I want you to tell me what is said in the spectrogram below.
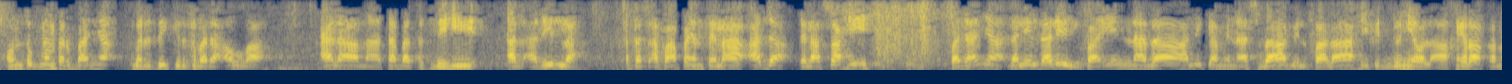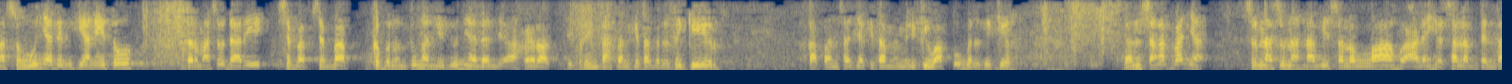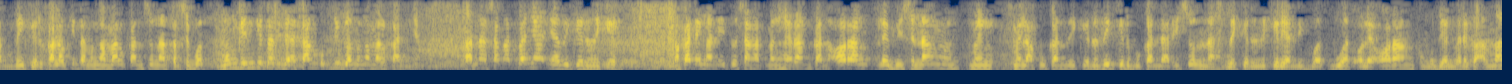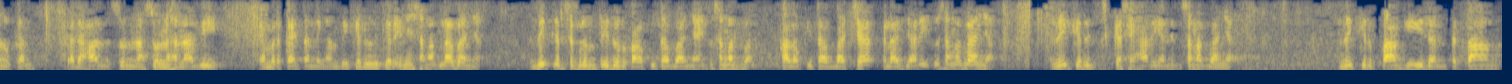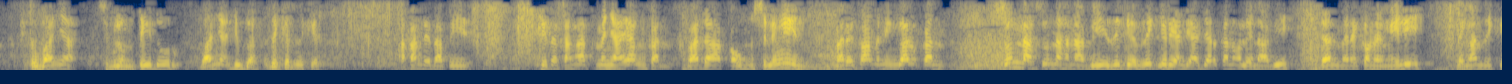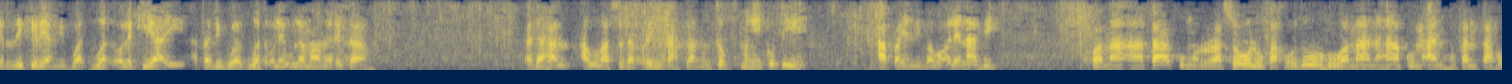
untuk memperbanyak berzikir kepada Allah. Ala ma bihi al-adillah atas apa-apa yang telah ada, telah sahih padanya dalil-dalil. Fa inna dzalika min asbabil falahi fid dunya wal akhirah. Karena sungguhnya demikian itu termasuk dari sebab-sebab keberuntungan di dunia dan di akhirat. Diperintahkan kita berzikir. Kapan saja kita memiliki waktu berzikir. Dan sangat banyak sunnah-sunnah Nabi Shallallahu Alaihi Wasallam tentang zikir. Kalau kita mengamalkan sunnah tersebut, mungkin kita tidak sanggup juga mengamalkannya, karena sangat banyaknya zikir-zikir. Maka dengan itu sangat mengherankan orang lebih senang melakukan zikir-zikir bukan dari sunnah, zikir-zikir yang dibuat-buat oleh orang kemudian mereka amalkan. Padahal sunnah-sunnah Nabi yang berkaitan dengan zikir-zikir ini sangatlah banyak. Zikir sebelum tidur kalau kita banyak itu sangat kalau kita baca pelajari itu sangat banyak. Zikir keseharian itu sangat banyak. Zikir pagi dan petang itu banyak. Sebelum tidur banyak juga zikir-zikir. Akan tetapi kita sangat menyayangkan kepada kaum muslimin. Mereka meninggalkan sunnah-sunnah Nabi, zikir-zikir yang diajarkan oleh Nabi. Dan mereka memilih dengan zikir-zikir yang dibuat-buat oleh kiai atau dibuat-buat oleh ulama mereka. Padahal Allah sudah perintahkan untuk mengikuti apa yang dibawa oleh Nabi. Wa ma atakumur rasulu fakhuduhu wa ma nahakum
